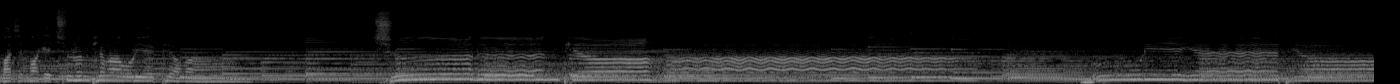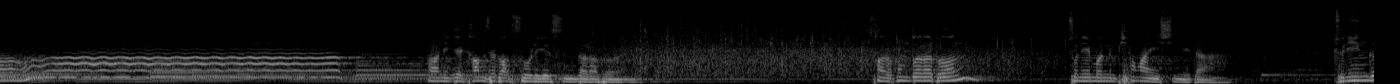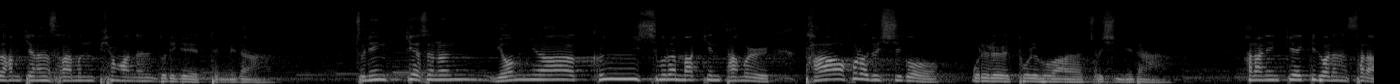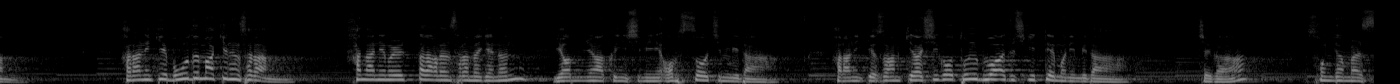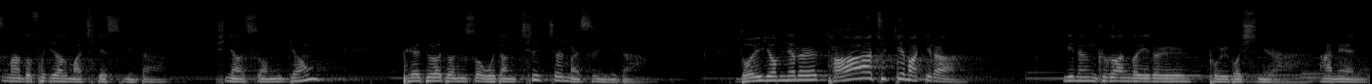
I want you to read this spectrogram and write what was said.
마지막에 주는 평화 우리의 평화. 주는 평화 우리의 평화. 하나님께 감사 박수 올리겠습니다 여러분. 사랑하는 성도 여러분 주님은 평화이십니다 주님과 함께하는 사람은 평안을 누리게 됩니다 주님께서는 염려와 근심으로 막힌 담을 다 헐어주시고 우리를 돌보아 주십니다. 하나님께 기도하는 사람, 하나님께 모두 맡기는 사람, 하나님을 따라가는 사람에게는 염려와 근심이 없어집니다. 하나님께서 함께 하시고 돌보아 주시기 때문입니다. 제가 성경 말씀 하나 더 소개하고 마치겠습니다. 신약 성경 베드로전서 5장 7절 말씀입니다. 너희 염려를 다 주께 맡기라. 이는 그가 너희를 돌보심이라. 아멘.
